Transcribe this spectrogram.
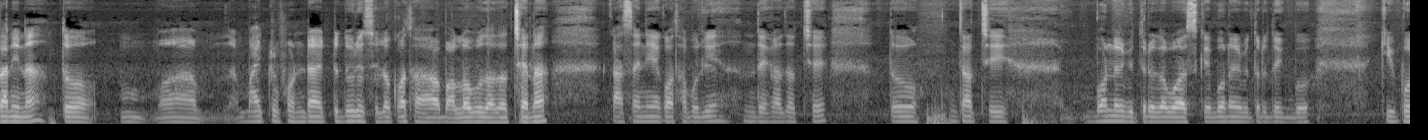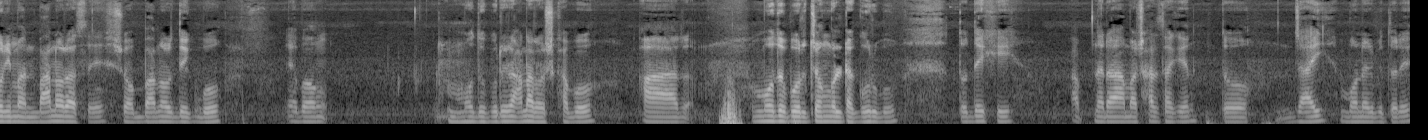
জানি না। তো মাইক্রোফোনটা একটু দূরে ছিল, কথা ভালো বোঝা যাচ্ছে না। কাছে নিয়ে কথা বলি, দেখা যাচ্ছে। তো যাচ্ছি, বনের ভিতরে যাব আজকে। বনের ভিতরে দেখব কি পরিমাণ বানর আছে, সব বানর দেখব। এবং মধুপুরের আনারস খাব আর মধুপুর জঙ্গলটা ঘুরবো। তো দেখি আপনারা আমার সাথে থাকেন। তো যাই বনের ভিতরে।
